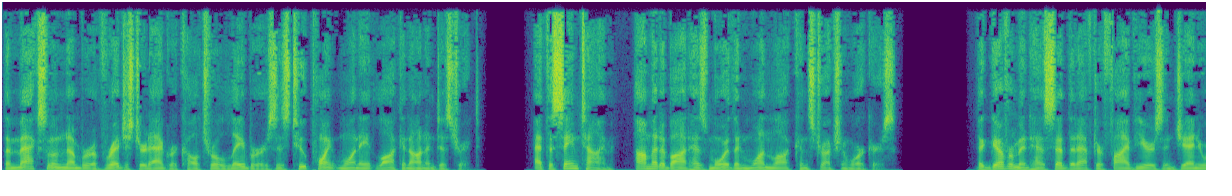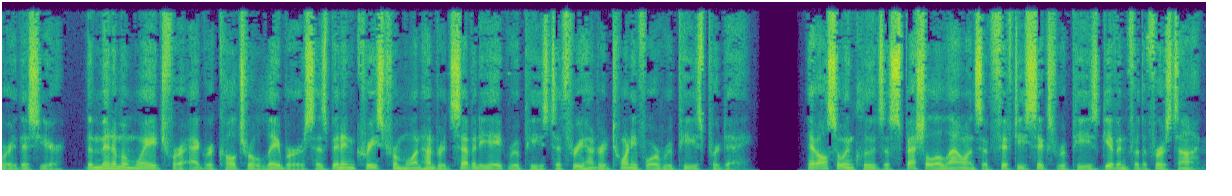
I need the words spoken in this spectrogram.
the maximum number of registered agricultural laborers is 2.18 lakh in Anand district. At the same time, Ahmedabad has more than 1 lakh construction workers. The government has said that after five years in January this year, the minimum wage for agricultural laborers has been increased from 178 rupees to 324 rupees per day. It also includes a special allowance of 56 rupees given for the first time.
